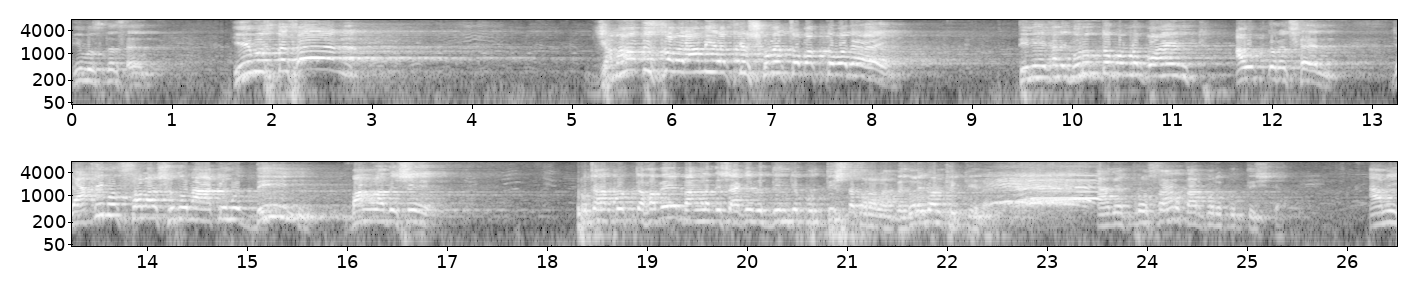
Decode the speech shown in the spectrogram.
কি বুঝতেছেন? কি বুঝতেছেন? জামাত ইসলামের আমির আজকে শুভেচ্ছা বক্তব্য দেয়। তিনি এখানে গুরুত্বপূর্ণ পয়েন্ট আউট করেছেন। যে আকিমুসালা শুধু না, আকিমুদ্দিন বাংলাদেশে প্রচার করতে হবে, বাংলাদেশে আকিমুদ্দিনকে প্রতিষ্ঠা করা লাগবে। দরিগণ ঠিক কিনা আগে প্রচার, তারপরে প্রতিষ্ঠা। আমি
